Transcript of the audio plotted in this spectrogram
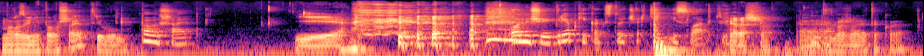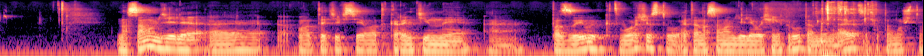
Но разве не повышает тревогу? Повышает. Е, Он еще и крепкий, как сто чертей, и сладкий. хорошо. Э, Да. Обожаю такое. На самом деле, э, вот эти все вот карантинные э, позывы к творчеству, это на самом деле очень круто, мне нравится, потому что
